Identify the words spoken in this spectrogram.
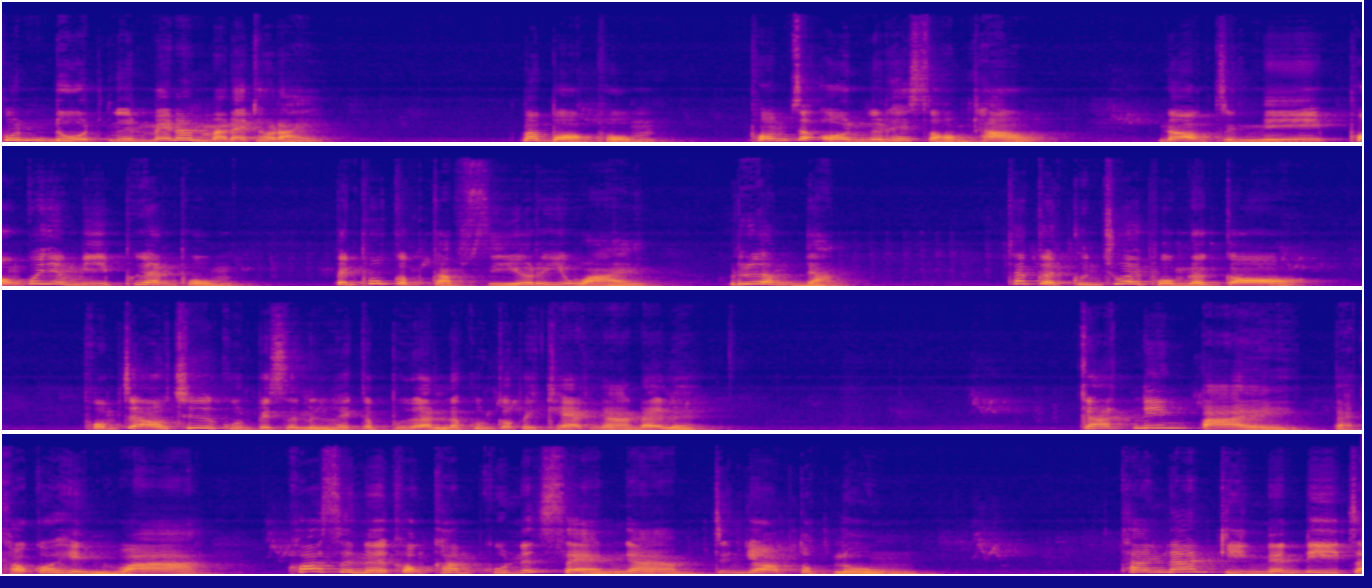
คุณดูดเงินไม่นั่นมาได้เท่าไหร่ มาบอกผม ผมจะโอนเงินให้สองเท่า นอกจากนี้ผมก็ยังมีเพื่อนผม เป็นผู้กำกับซีรีส์วายเรื่องดัง ถ้าเกิดคุณช่วยผมแล้วก็ ผมจะเอาชื่อคุณไปเสนอให้กับเพื่อน แล้วคุณก็ไปแคสงานได้เลย กัดนิ่งไป แต่เขาก็เห็นว่า ข้อเสนอของคำคุณนั้นแสนงามจึงยอมตกลง ทางด้านกิ่งนั้นดีใจ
